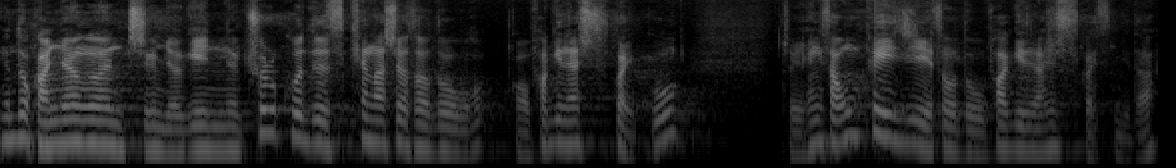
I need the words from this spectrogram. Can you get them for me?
행동 강령은 지금 여기 있는 QR 코드 스캔하셔서도 어, 확인하실 수가 있고 저희 행사 홈페이지에서도 확인을 하실 수가 있습니다.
